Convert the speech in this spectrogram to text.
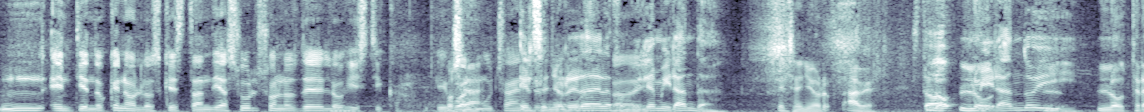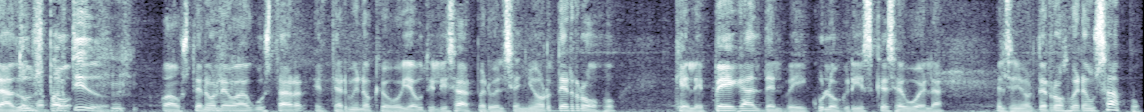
Mm, entiendo que no, los que están de azul son los de logística. Igual mucha gente El señor era de la familia Miranda. El señor, a ver. Estaba mirando y lo traduzco. Partido. A usted no le va a gustar el término que voy a utilizar, pero el señor de rojo que le pega al del vehículo gris que se vuela, el señor de rojo era un sapo.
